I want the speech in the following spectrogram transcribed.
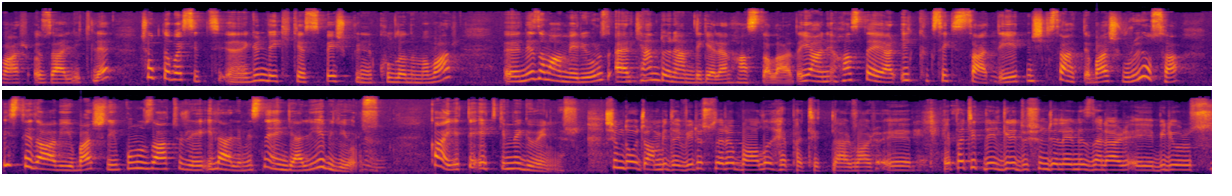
Var özellikle. Çok da basit. e, günde iki kez 5 günlük kullanımı var. E, ne zaman veriyoruz? Erken dönemde gelen hastalarda. Yani hasta eğer ilk 48 saatte, 72 saatte başvuruyorsa biz tedaviyi başlayıp bunun zatürreye ilerlemesini engelleyebiliyoruz. Gayet de etkin ve güvenilir. Şimdi hocam bir de virüslere bağlı hepatitler var. Ee, hepatitle ilgili düşünceleriniz neler? Ee, biliyoruz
